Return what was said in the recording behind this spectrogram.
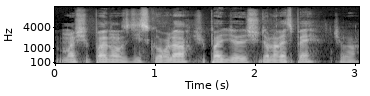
moi, je suis pas dans ce discours-là. Je suis pas, je suis dans le respect, tu vois.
